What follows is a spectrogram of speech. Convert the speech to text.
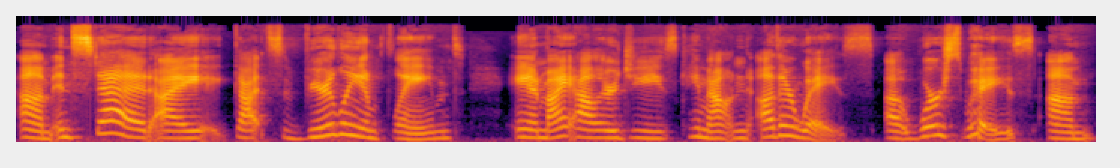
Um, instead, I got severely inflamed and my allergies came out in other ways, uh, worse ways. Um,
